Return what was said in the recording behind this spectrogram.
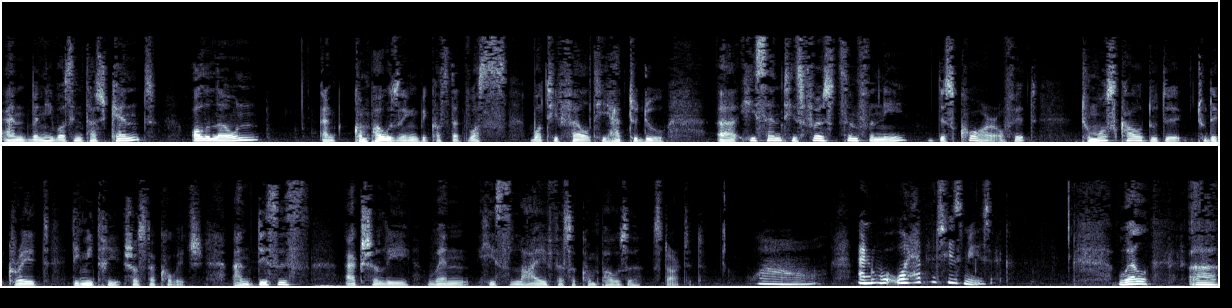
and when he was in Tashkent, all alone, and composing, because that was what he felt he had to do, uh, he sent his first symphony, the score of it, to Moscow to the, to the great Dmitri Shostakovich. And this is actually when his life as a composer started. Wow. And w- what happened to his music? Well, uh,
